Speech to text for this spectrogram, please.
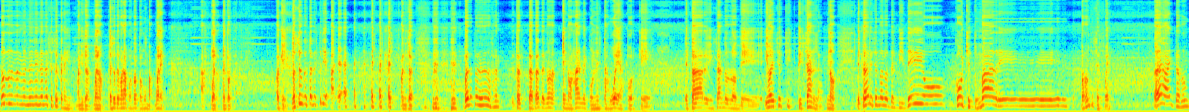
No, no, no, no, no, no, no se acercan ahí. Maldito. Bueno, eso te pasa por tanto, Gumba. Muere. Ah, bueno, no importa. Ok, no sé dónde está la estrella. Ay, ay, ay, ay, ay, maldición. Voy a tratar de no enojarme con estas weas porque estaba revisando lo de... Iba a decir Chistizanla, no. Estaba revisando lo del video, coche tu madre. ¿Por dónde se fue? Ay, cabrón.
